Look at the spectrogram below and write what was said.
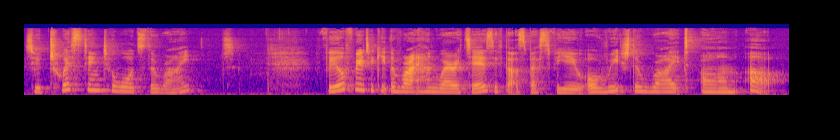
So you're twisting towards the right. Feel free to keep the right hand where it is if that's best for you, or reach the right arm up.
